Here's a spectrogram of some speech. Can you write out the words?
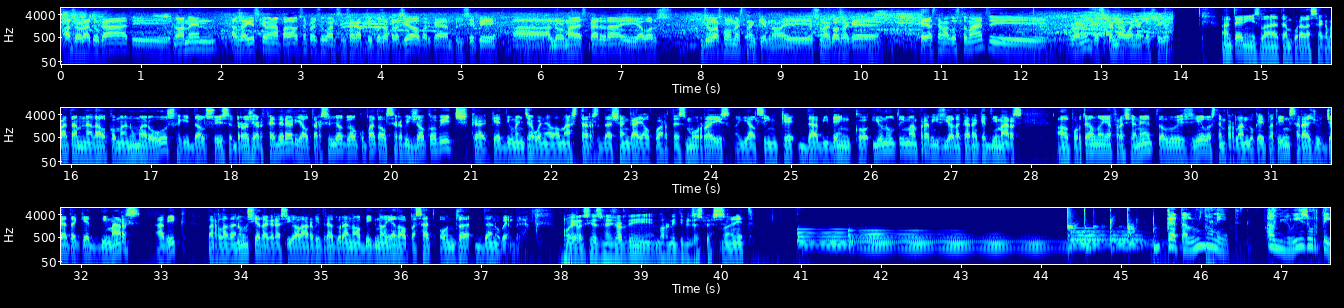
els haurà tocat i normalment els equips que ven al Palau sempre juguen sense cap tipus de pressió perquè en principi eh, el normal és perdre i llavors jugues molt més tranquil no? i és una cosa que, que ja estem acostumats i bueno, doncs que hem de guanyar com sigui. En tennis, la temporada s'ha acabat amb Nadal com a número 1, seguit del suís Roger Federer, i al tercer lloc l'ha ocupat el serbi Djokovic, que aquest diumenge guanyava el Masters de Xangai, el quart és Murray i el cinquè Davidenko. I una última previsió de cara a aquest dimarts. El porter del Noia Freixenet, Luis Gil, estem parlant d'hoquei patint, serà jutjat aquest dimarts a Vic per la denúncia d'agressió a l'àrbitre durant el Vic Noia del passat 11 de novembre. Molt bé, gràcies, Jordi. Bona nit i fins després. Bona nit. Catalunya nit, amb Lluís Urpí.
